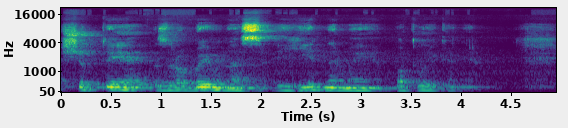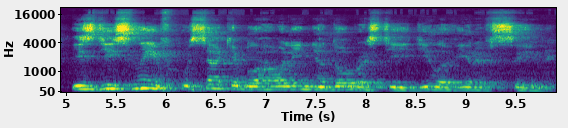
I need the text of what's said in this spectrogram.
щоб ти зробив нас гідними покликання. І здійснив усяке благовоління добрості і діла віри в силі,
